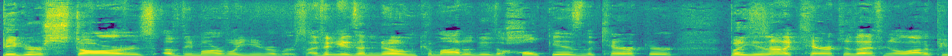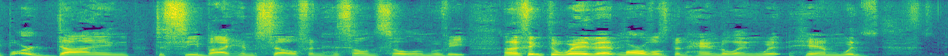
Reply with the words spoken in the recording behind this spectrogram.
bigger stars of the Marvel universe. I think he's a known commodity. The Hulk is the character, but he's not a character that I think a lot of people are dying to see by himself in his own solo movie. And I think the way that Marvel's been handling with him, with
